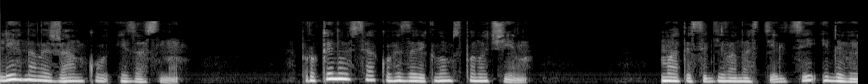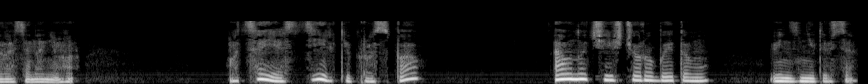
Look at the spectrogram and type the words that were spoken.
ліг на лежанку і заснув. Прокинувся, коли за вікном споночило. Мати сиділа на стільці і дивилася на нього. Оце я стільки проспав, а вночі що робитиму? Він знітився.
